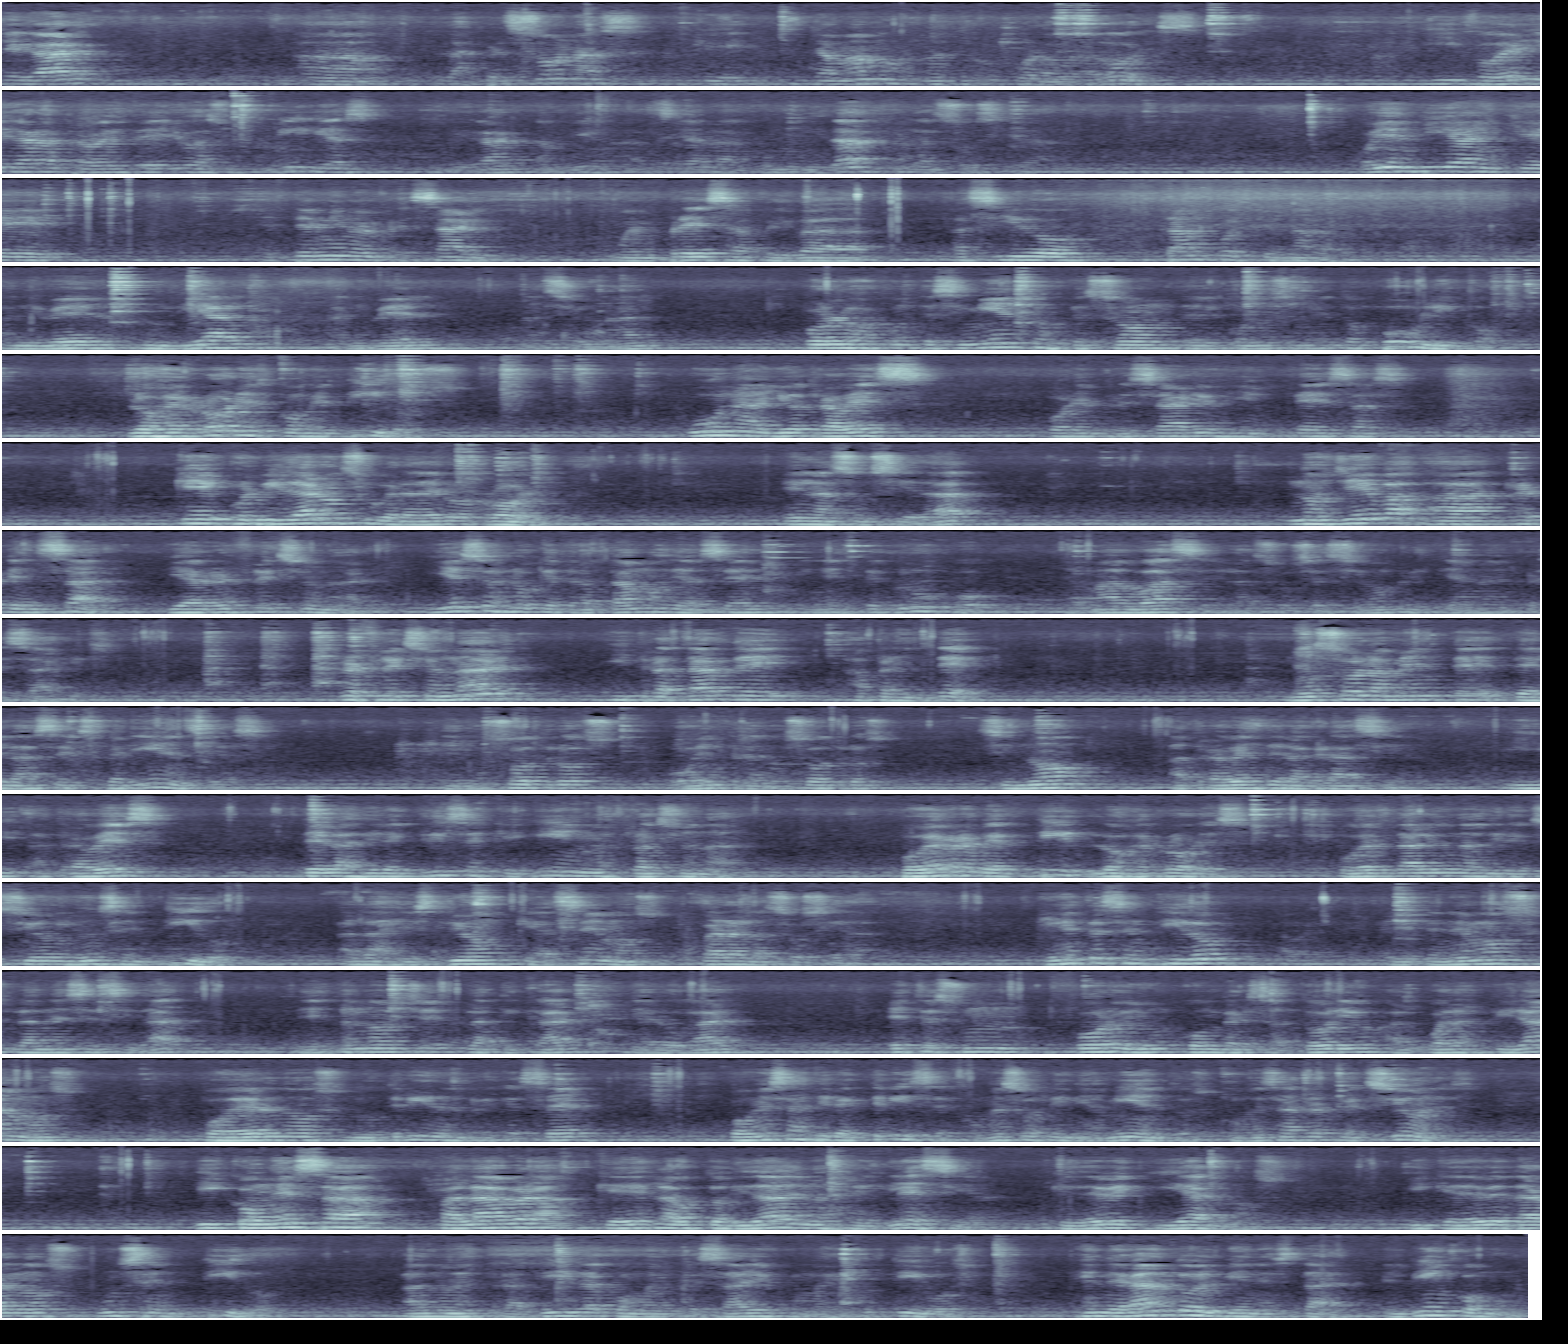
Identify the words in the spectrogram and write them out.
llegar a las personas que llamamos nuestros colaboradores y poder llegar a través de ellos a sus familias, llegar también hacia la comunidad y la sociedad. Hoy en día en que el término empresario o empresa privada ha sido tan cuestionado a nivel mundial, a nivel nacional, por los acontecimientos que son del conocimiento público, los errores cometidos una y otra vez por empresarios y empresas que olvidaron su verdadero rol en la sociedad, nos lleva a repensar y a reflexionar. Y eso es lo que tratamos de hacer en este grupo llamado ACE, la Asociación Cristiana de Empresarios. Reflexionar y tratar de aprender, no solamente de las experiencias de nosotros o entre nosotros, sino a través de la gracia y a través de las directrices que guíen nuestro accionar. Poder revertir los errores, poder darle una dirección y un sentido a la gestión que hacemos para la sociedad. En este sentido, eh, tenemos la necesidad esta noche platicar, dialogar. Este es un foro y un conversatorio al cual aspiramos podernos nutrir, enriquecer con esas directrices, con esos lineamientos, con esas reflexiones y con esa palabra que es la autoridad de nuestra iglesia, que debe guiarnos y que debe darnos un sentido a nuestra vida como empresarios, como ejecutivos, generando el bienestar, el bien común.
